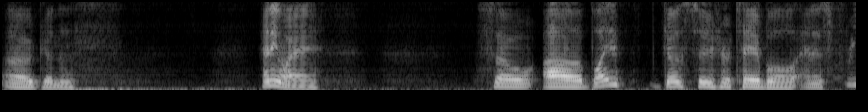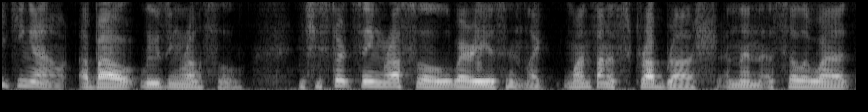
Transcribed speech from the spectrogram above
oh, goodness. Anyway, so uh, Blythe goes to her table and is freaking out about losing Russell. And she starts seeing Russell where he isn't, like once on a scrub brush and then a silhouette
